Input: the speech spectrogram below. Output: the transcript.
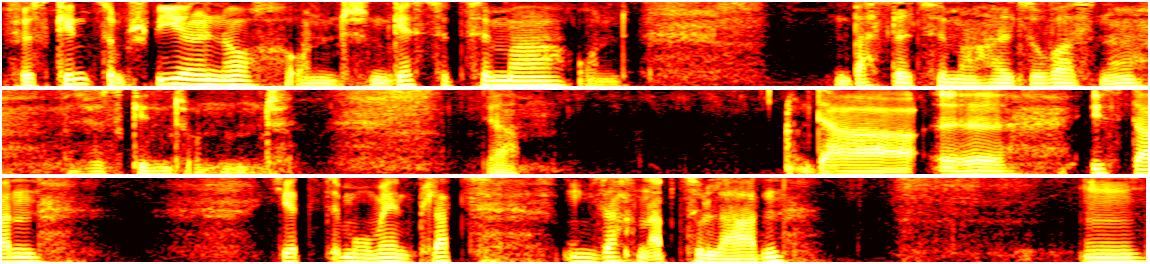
fürs Kind zum Spielen noch und ein Gästezimmer und ein Bastelzimmer halt sowas, ne, fürs Kind und, und ja, da äh, ist dann jetzt im Moment Platz, um Sachen abzuladen, mhm.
